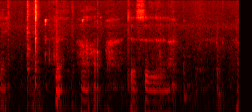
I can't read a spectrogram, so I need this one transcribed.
对，好好，这是，嗯，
